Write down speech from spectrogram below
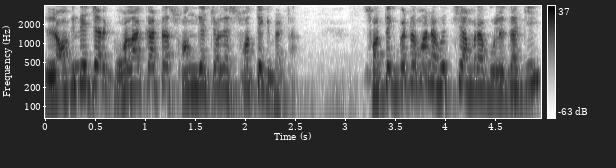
লগ্নে যার গলা কাটা সঙ্গে চলে শতেক বেটা শতেক বেটা মানে হচ্ছে আমরা বলে থাকি,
